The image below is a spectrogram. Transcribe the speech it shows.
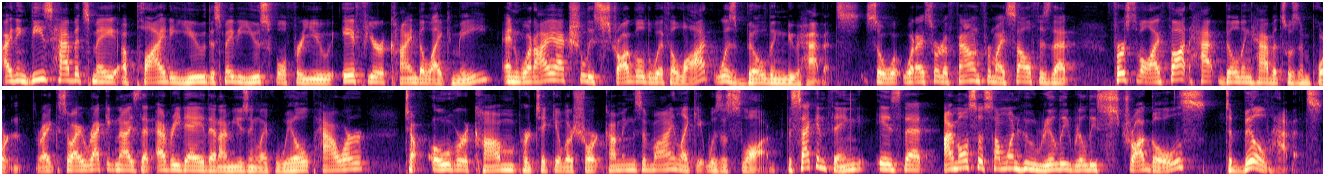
I think these habits may apply to you. This may be useful for you if you're kind of like me. And what I actually struggled with a lot was building new habits. So, what, what I sort of found for myself is that First of all, I thought ha- building habits was important, right? So I recognize that every day that I'm using like willpower to overcome particular shortcomings of mine, like it was a slog. The second thing is that I'm also someone who really, really struggles to build habits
